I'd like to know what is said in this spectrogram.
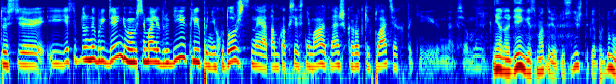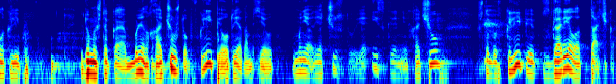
То есть, э, если бы нужны были деньги, мы бы снимали другие клипы, не художественные, а там, как все снимают, знаешь, в коротких платьях, такие на всем. Не, ну деньги, смотри, вот ты сидишь такая, придумала клип. И думаешь такая, блин, хочу, чтобы в клипе, вот я там все, вот мне, я чувствую, я искренне хочу, чтобы в клипе сгорела тачка.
